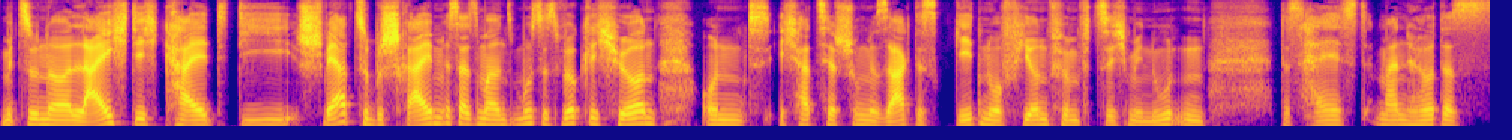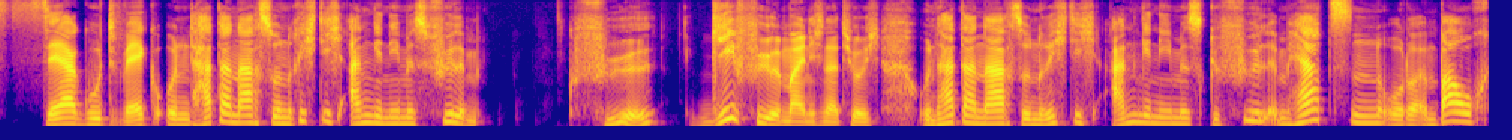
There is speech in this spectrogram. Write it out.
mit so einer Leichtigkeit, die schwer zu beschreiben ist. Also man muss es wirklich hören und ich hatte es ja schon gesagt, es geht nur 54 Minuten. Das heißt, man hört das sehr gut weg und hat danach so ein richtig angenehmes Gefühl im, Gefühl, Gefühl meine ich natürlich, und hat danach so ein richtig angenehmes Gefühl im Herzen oder im Bauch,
